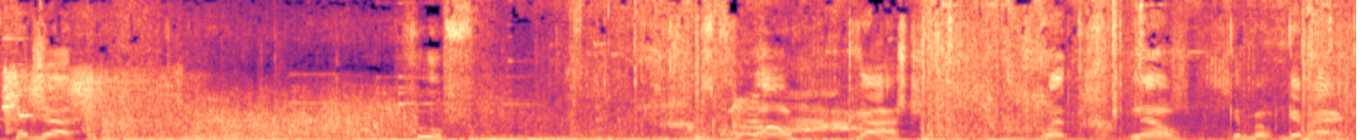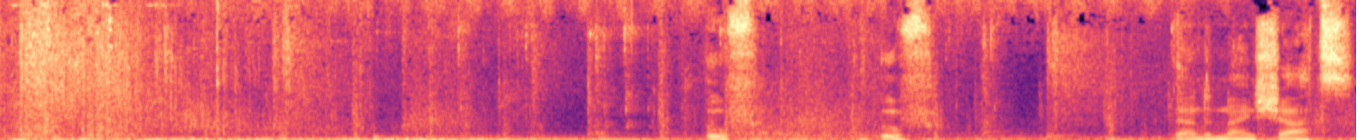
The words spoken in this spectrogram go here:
Headshot! Oof! Oh, gosh! What? No! Get, get back! Oof. Oof. Down to nine shots.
